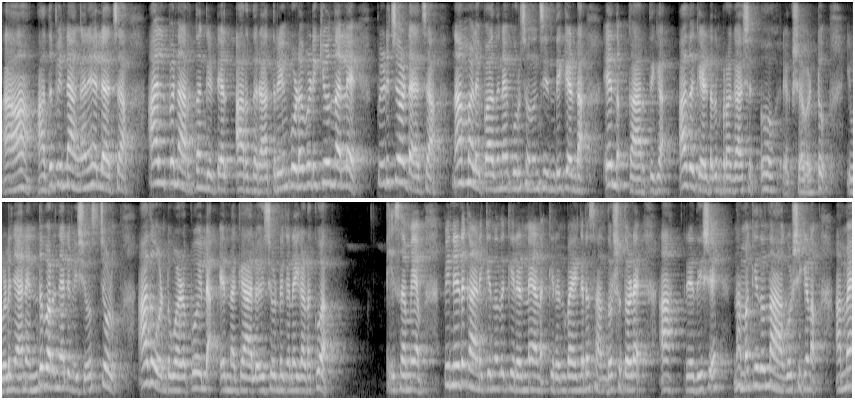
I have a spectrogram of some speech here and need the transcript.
ആ അത് പിന്നെ അങ്ങനെയല്ല അച്ഛാ. അല്പന അർത്ഥം കിട്ടിയാൽ അർദ്ധരാത്രിയും കൂടെ പിടിക്കുമെന്നല്ലേ? പിടിച്ചോട്ടെ അച്ഛാ. നമ്മളിപ്പോൾ അതിനെക്കുറിച്ചൊന്നും ചിന്തിക്കേണ്ട എന്നും കാർത്തിക അത് കേട്ടതും പ്രകാശൻ ഓ രക്ഷപ്പെട്ടു. ഇവൾ ഞാൻ എന്ത് പറഞ്ഞാലും വിശ്വസിച്ചോളും. അതുകൊണ്ട് കുഴപ്പമില്ല എന്നൊക്കെ ആലോചിച്ചുകൊണ്ട് ഇങ്ങനെ കിടക്കുക ഈ സമയം. പിന്നീട് കാണിക്കുന്നത് കിരണിനെയാണ്. കിരൺ ഭയങ്കര സന്തോഷത്തോടെ ആ രതീഷേ നമുക്കിതൊന്ന് ആഘോഷിക്കണം. അമ്മേ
